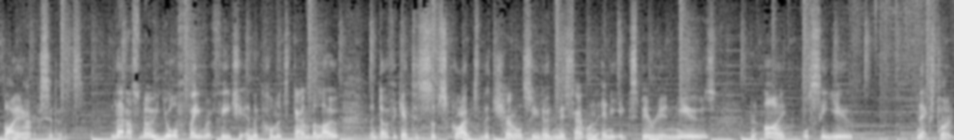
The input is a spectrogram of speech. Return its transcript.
by accident. Let us know your favourite feature in the comments down below, and don't forget to subscribe to the channel so you don't miss out on any Xperia news. And I will see you next time.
